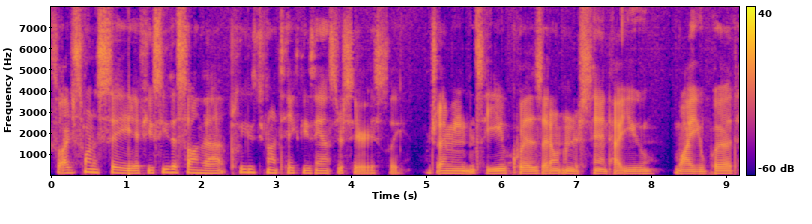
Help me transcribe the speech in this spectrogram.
So I just want to say, if you see this on that, please do not take these answers seriously. Which I mean, it's a U quiz. I don't understand how you, why you would.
